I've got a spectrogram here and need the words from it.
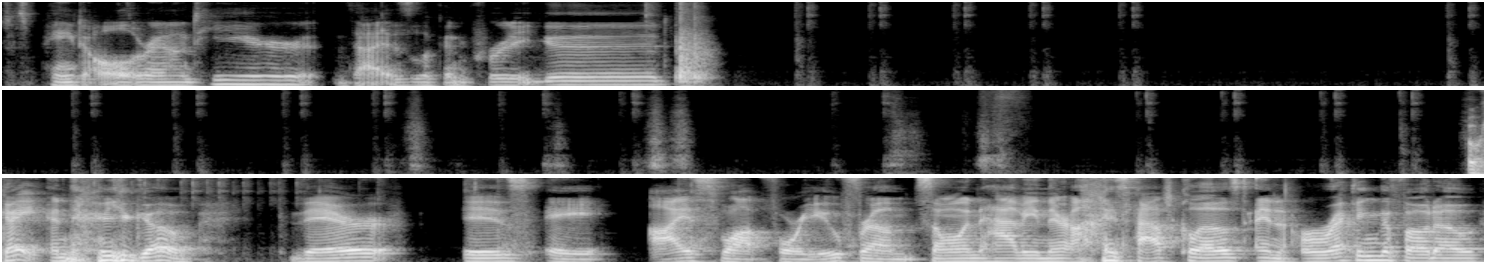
Just paint all around here. That is looking pretty good. Okay, and there you go. There is a eye swap for you from someone having their eyes half closed and wrecking the photo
